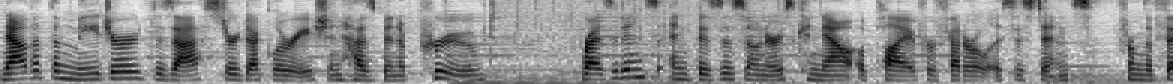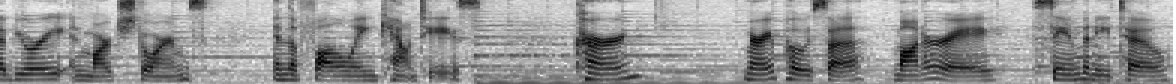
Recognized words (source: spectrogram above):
Now that the major disaster declaration has been approved, residents and business owners can now apply for federal assistance from the February and March storms in the following counties. Kern, Mariposa, Monterey, San Benito,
